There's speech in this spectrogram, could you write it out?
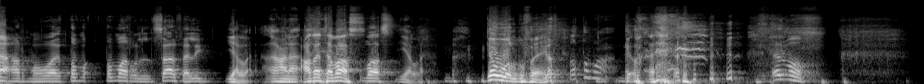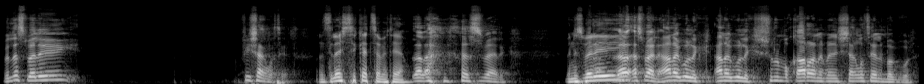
هو طم- طمر السالفة لي. يلا أنا. أعطيته pass. pass. يلا. قول أبو فهد. طمع. المهم بالنسبة لي في شغلتين. انت ليش سكت سبعة أيام؟ لا لا اسمعني. بالنسبة لي لا اسمعني أنا أقول لك أنا أقول لك شنو المقارنة بين الشغلتين اللي بقولها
